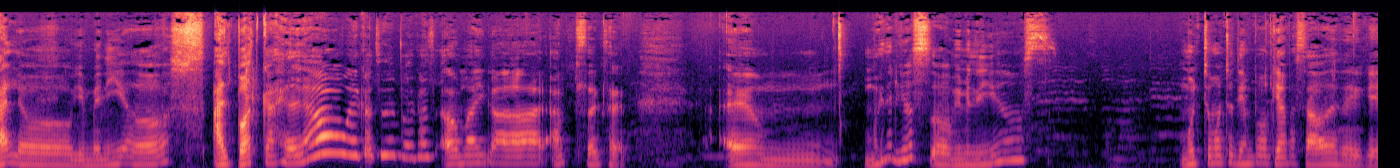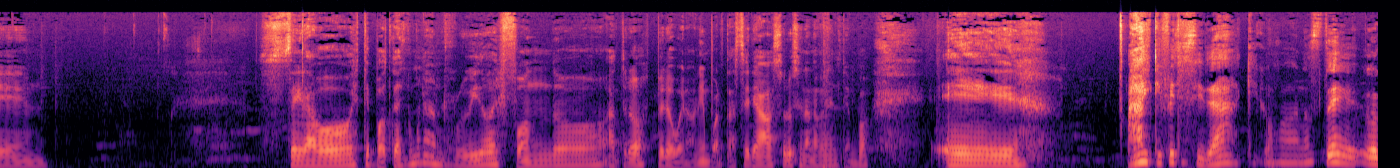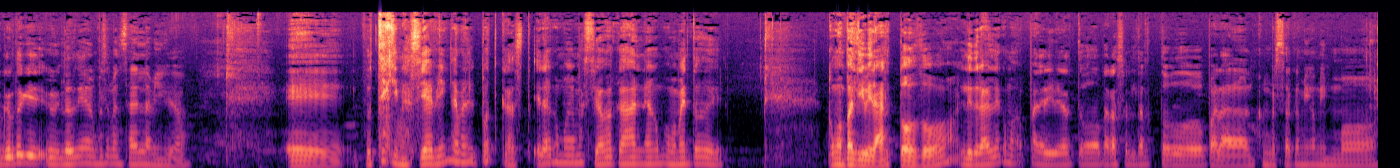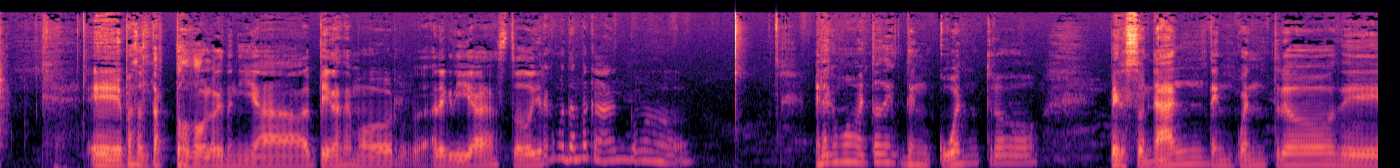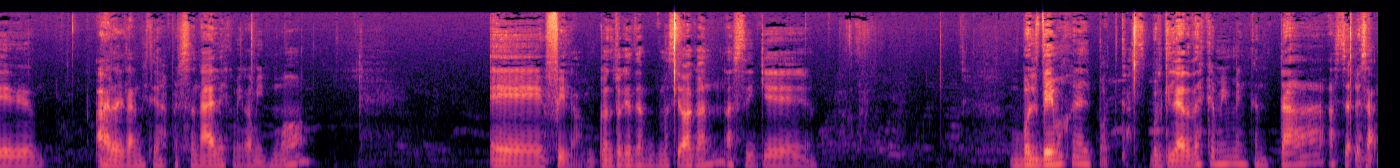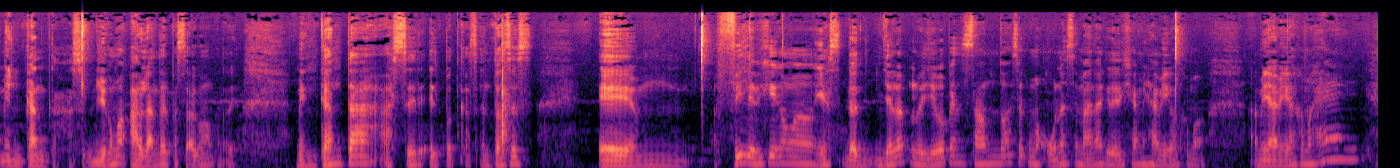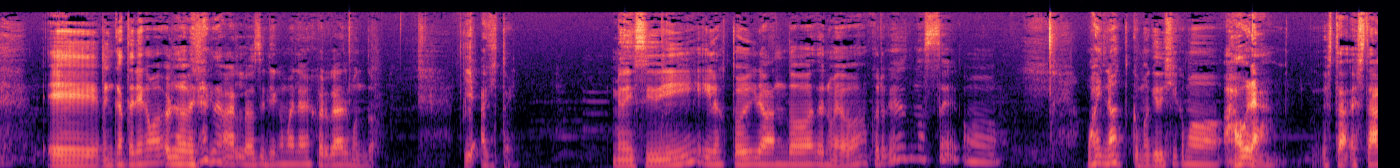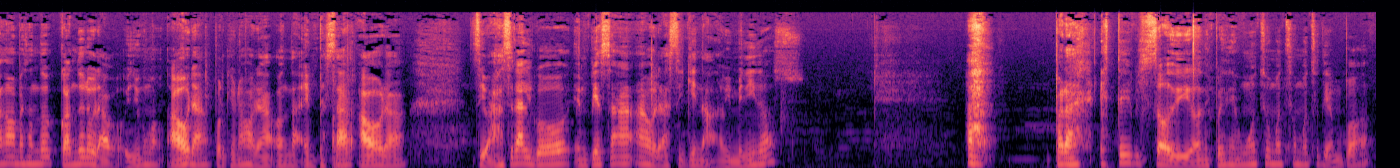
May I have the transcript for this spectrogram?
Hello, bienvenidos al podcast. Hello, welcome to the podcast. Oh my god, I'm so excited. Em, muy nervioso, bienvenidos. Mucho, mucho tiempo que ha pasado desde que se grabó este podcast. Como un ruido de fondo atroz, pero bueno, no importa, se irá solucionando con el tiempo. Eh, Ay, qué felicidad, que como, no sé. Me acuerdo que el otro día me puse a pensar en la micro. Eh, pues que me hacía bien grabar el podcast. Era como demasiado bacán, era como momento de. Como para liberar todo, literal, como para liberar todo, para soltar todo, para conversar conmigo mismo, eh, para soltar todo lo que tenía, penas de amor, alegrías, todo. Y era como tan bacán, como. Era como un momento de encuentro personal, de encuentro, de arreglar mis temas personales conmigo mismo. Eh, fila, encuentro que es demasiado bacán, así que volvemos con el podcast, porque la verdad es que a mí me encantaba hacer, o sea, me encanta hacer, yo como hablando del pasado como me encanta hacer el podcast, entonces, eh, sí, le dije como, ya, lo, llevo pensando hace como una semana que le dije a mis amigos como, a mis amigas como, hey, eh, me encantaría como volver a grabarlo, sería como la mejor cosa del mundo. Y aquí estoy. Me decidí y lo estoy grabando de nuevo. Creo que, no sé, como... Why not? Como que dije como, ahora. Está, estaba como pensando cuándo lo grabo. Y yo como, ahora, porque una hora, onda, empezar ahora. Si vas a hacer algo, empieza ahora. Así que nada, bienvenidos. Ah, para este episodio, después de mucho, mucho, mucho tiempo,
